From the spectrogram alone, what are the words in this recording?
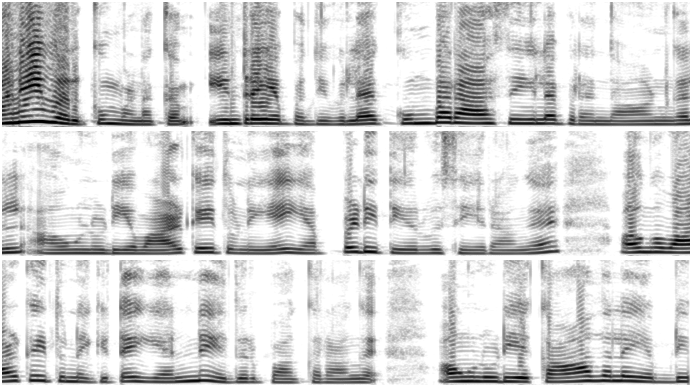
அனைவருக்கும் வணக்கம். இன்றைய பதிவில் கும்பராசியில் பிறந்த ஆண்கள் அவங்களுடைய வாழ்க்கை துணையை எப்படி தேர்வு செய்கிறாங்க அவங்க வாழ்க்கை துணைக்கிட்ட என்ன எதிர்பார்க்குறாங்க? அவங்களுடைய காதலை எப்படி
